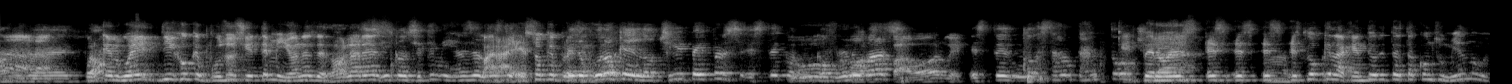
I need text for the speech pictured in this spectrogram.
ah, güey. Porque el güey dijo que puso 7 millones de dólares Sí, con 7 millones de dólares. para eso que Me lo presentó. juro que los Chili Papers, este, con, Uf, con Bruno por Mars, favor, güey. este, no gastaron tanto. Pero es, es, es, es, Ah. es lo que la gente ahorita está consumiendo, güey.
